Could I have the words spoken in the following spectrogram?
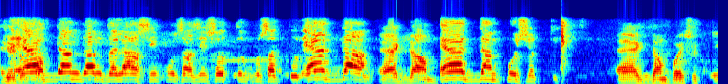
একদম দাম তাহলে আশি পঁচাশি সত্তর পঁচাত্তর। একদম। একদম। একদম পঁয়ষট্টি। একদম পঁয়ষট্টি।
